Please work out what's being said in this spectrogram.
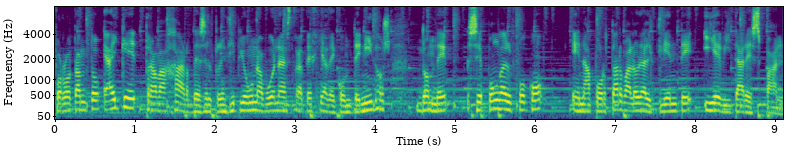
Por lo tanto, hay que trabajar desde el principio una buena estrategia de contenidos donde se ponga el foco en aportar valor al cliente y evitar spam.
